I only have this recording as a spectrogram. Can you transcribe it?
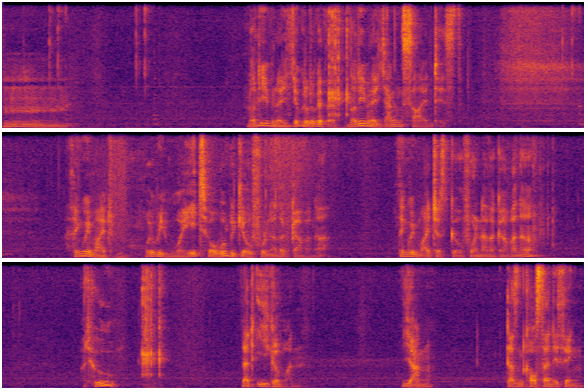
Hmm. Not even a... Look at that. Not even a young scientist. I think we might... Will we wait or will we go for another governor? I think we might just go for another governor. But who? That eager one. Young. Doesn't cost anything.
